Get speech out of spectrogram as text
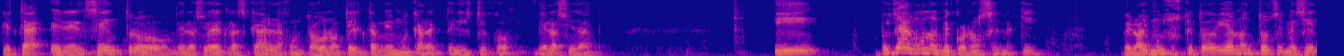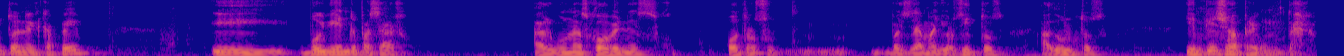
que está en el centro de la ciudad de Tlaxcala, junto a un hotel también muy característico de la ciudad. Y pues ya algunos me conocen aquí, pero hay muchos que todavía no, entonces me siento en el café y voy viendo pasar algunas jóvenes, otros pues ya mayorcitos, adultos, y empiezo a preguntar.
